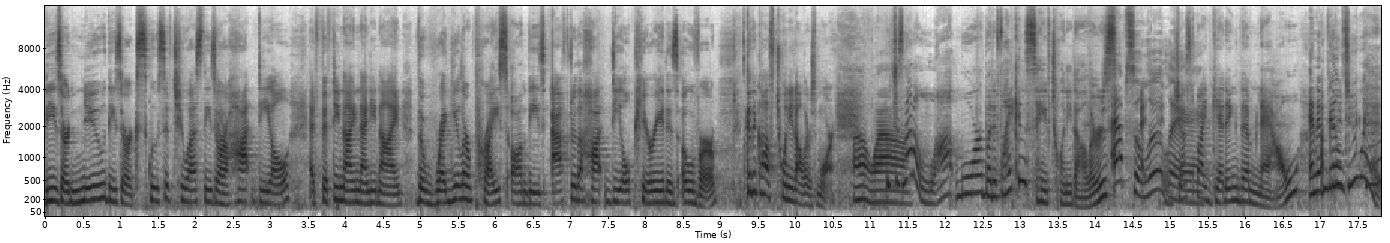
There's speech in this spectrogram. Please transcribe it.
These are new. These are exclusive to us. These are a hot deal at $59.99. The regular price on these after the hot deal period is over, it's going to cost $20 more. Oh, wow. Which is not a lot more, but if I can save $20, dollars. Absolutely. Just by getting them now, and it I'm feels do good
